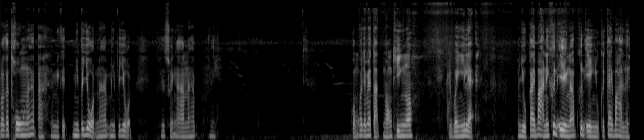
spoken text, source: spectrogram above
ลอยกระทงนะครับ อะมีมีประโยชน์นะครับ มีประโยชน์คือสวยงามนะครับ นี่ ผมก็จะไม่ตัดน้องทิ้งเนาะเก็บไว้อย่างนี้แหละ มันอยู่ใกล้บ้านนี่ขึ้นเองนะครับ ขึ้นเองอยู่ใกล้ๆบ้านเลย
